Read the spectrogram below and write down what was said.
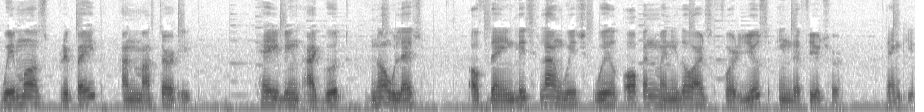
we must prepare and master it. Having a good knowledge of the English language will open many doors for use in the future. Thank you.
